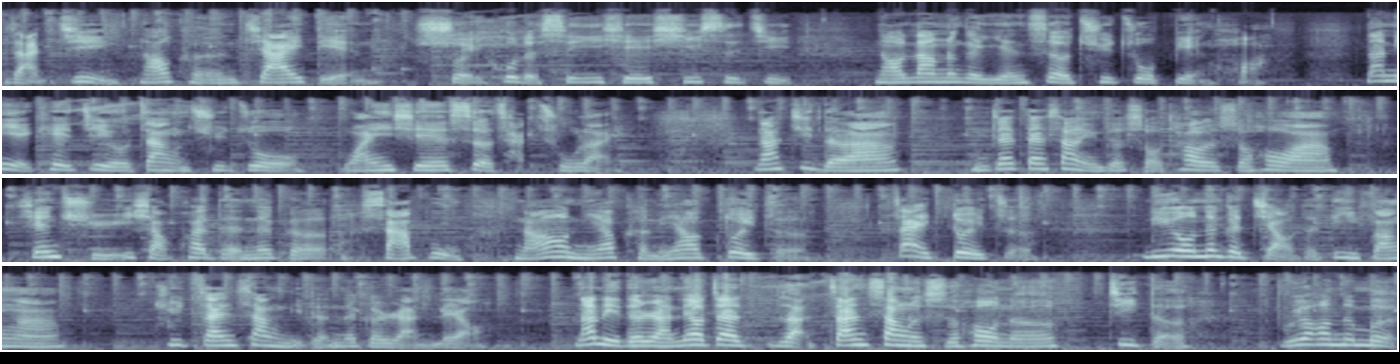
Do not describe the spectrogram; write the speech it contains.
染剂，然后可能加一点水或者是一些稀释剂，然后让那个颜色去做变化。那你也可以借由这样去做玩一些色彩出来。那记得啊，你在戴上你的手套的时候啊，先取一小块的那个纱布，然后你要可能要对折，再对折，利用那个角的地方啊，去沾上你的那个染料。那你的染料在染沾上的时候呢，记得不要那么。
